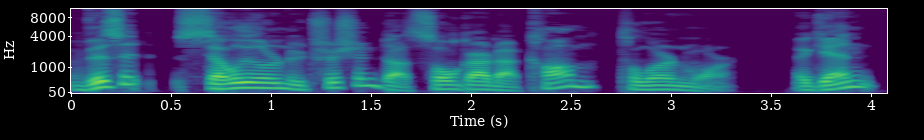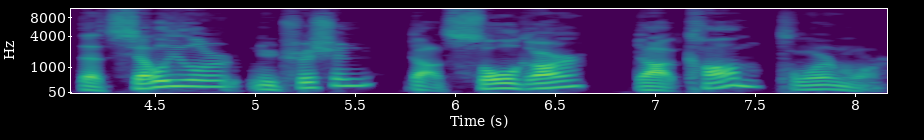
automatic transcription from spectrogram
Visit cellularnutrition.solgar.com to learn more. Again, that's cellularnutrition.solgar.com to learn more.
